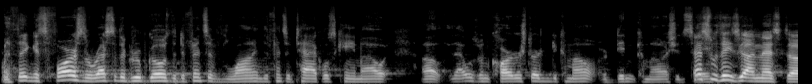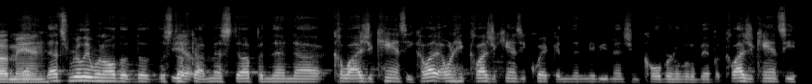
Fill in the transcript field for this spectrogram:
I think as far as the rest of the group goes, the defensive line, defensive tackles came out. Uh, that was when Carter started to come out, or didn't come out, I should say. That's when things got messed up, That- man. that's really when all the, the, the stuff Yep. got messed up. And then uh, Calijah Kancey. I want to hit Calijah Kancey quick and then maybe mention Coburn a little bit. But Calijah Kancey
